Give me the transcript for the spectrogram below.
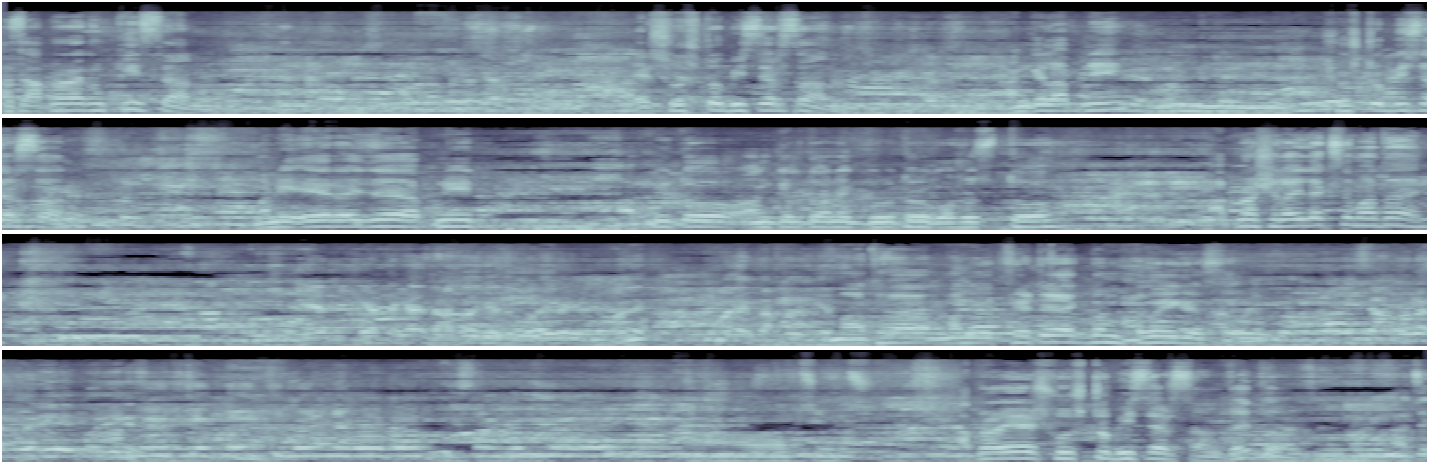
আচ্ছা আপনারা এখন কি চান? এর সুষ্ঠু বিচার চান? আঙ্কেল, আপনি? সুষ্ঠু বিচার চান? মানে এর এই যে আপনি আপনি তো, আঙ্কেল তো অনেক গুরুতর অসুস্থ। আপনার সেলাই লাগছে মাথায়? মাথা মানে ফেটে একদম ভাগ হয়ে গেছে। আচ্ছা আচ্ছা। আপনারা এর সুষ্ঠু বিচার চান, তাই তো? আচ্ছা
